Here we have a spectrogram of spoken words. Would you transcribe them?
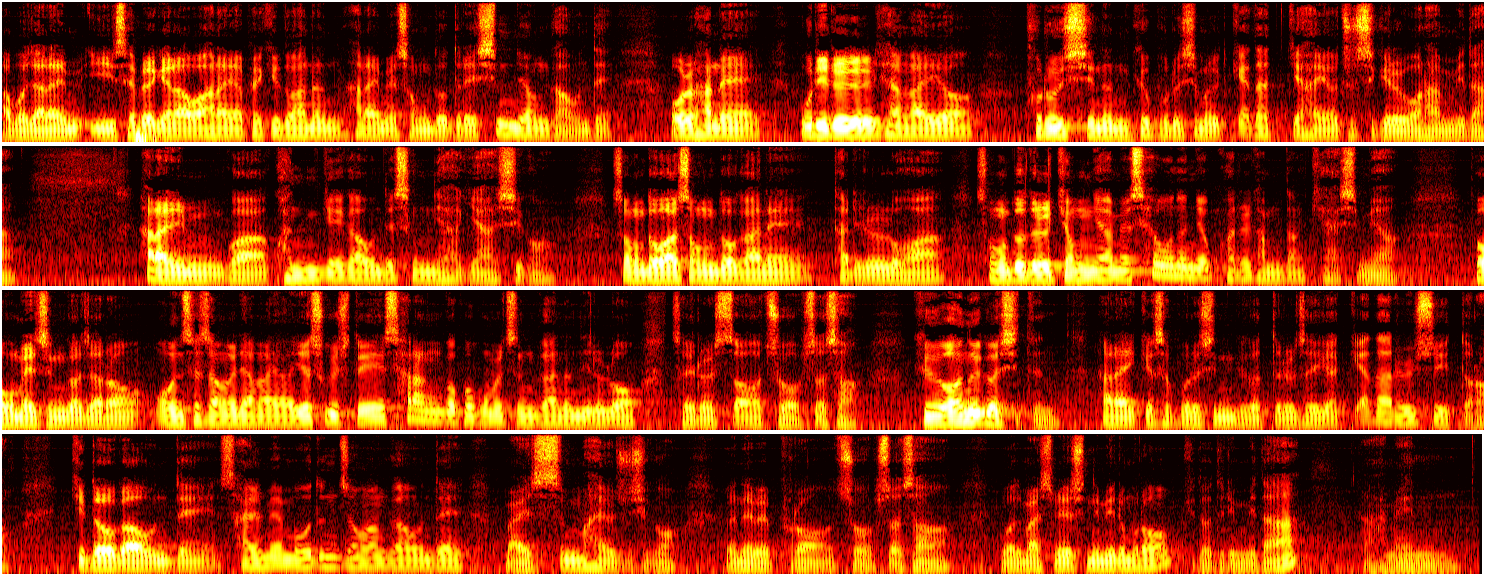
아버지 하나님 이 새벽에 나와 하나님 앞에 기도하는 하나님의 성도들의 심령 가운데 올 한 해 우리를 향하여 부르시는 그 부르심을 깨닫게 하여 주시기를 원합니다. 하나님과 관계 가운데 승리하게 하시고 성도와 성도 간의 다리를 놓아 성도들을 격려하며 세우는 역할을 감당케 하시며 복음의 증거자로 온 세상을 향하여 예수 그리스도의 사랑과 복음을 증거하는 일로 저희를 써 주옵소서. 그 어느 것이든 하나님께서 부르신 그것들을 저희가 깨달을 수 있도록 기도 가운데 삶의 모든 정황 가운데 말씀하여 주시고 은혜 베풀어 주옵소서. 모든 말씀 예수님 이름으로 기도드립니다. 아멘.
